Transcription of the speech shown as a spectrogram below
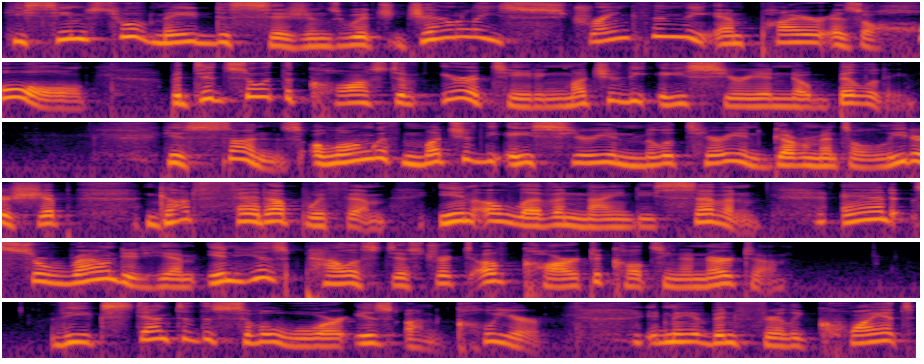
he seems to have made decisions which generally strengthened the empire as a whole, but did so at the cost of irritating much of the Assyrian nobility. His sons, along with much of the Assyrian military and governmental leadership, got fed up with them in 1197 and surrounded him in his palace district of Kar Tukulti-Ninurta. The extent of the civil war is unclear. It may have been fairly quiet,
